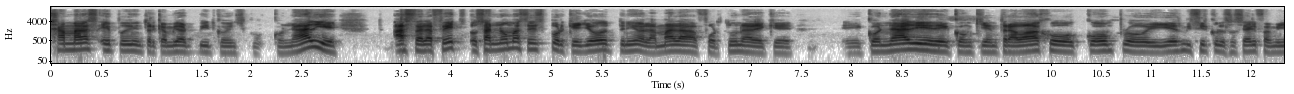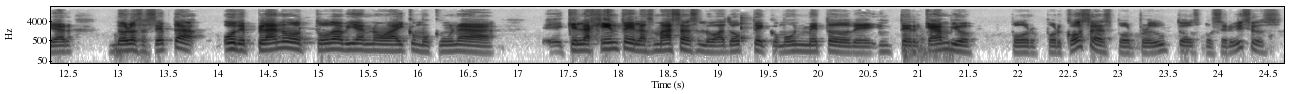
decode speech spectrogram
jamás he podido intercambiar Bitcoins con, con nadie. Hasta la fecha, o sea, no más es porque yo he tenido la mala fortuna de que eh, con nadie de con quien trabajo, compro y es mi círculo social y familiar, no los acepta. O de plano todavía no hay como que una eh, que la gente de las masas lo adopte como un método de intercambio por, por cosas, por productos, por servicios.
